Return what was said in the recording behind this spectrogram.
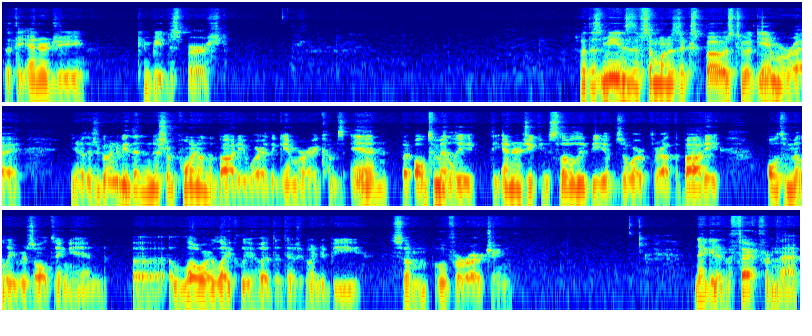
that the energy can be dispersed. So what this means is if someone is exposed to a gamma ray, you know, there's going to be that initial point on the body where the gamma ray comes in, but ultimately the energy can slowly be absorbed throughout the body, ultimately resulting in a, a lower likelihood that there's going to be some overarching negative effect from that.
